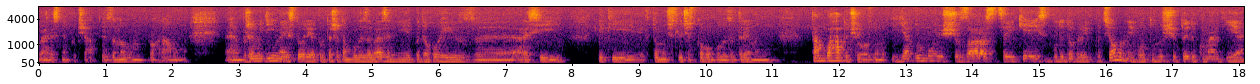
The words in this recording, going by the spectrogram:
вересня почати за новими програмами. Е, вже медійна історія про те, що там були завезені педагоги з е, Росії, які в тому числі частково були затримані. Там багато чого знову. І я думаю, що зараз цей кейс буде добре відпрацьований, бо тому що той документ є,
